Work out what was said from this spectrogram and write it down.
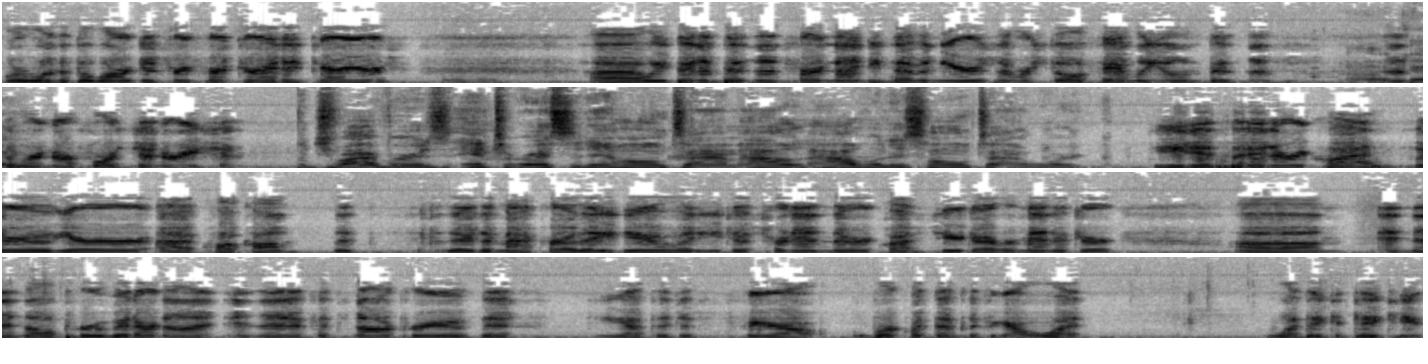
We're one of the largest refrigerated carriers. Uh, we've been in business for 97 years and we're still a family-owned business. Okay. so we're in our fourth generation. If a driver is interested in home time, how how will this home time work? You just put in a request through your uh, Qualcomm. There's a macro that you do, and you just turn in the request to your driver manager, um, and then they'll approve it or not. And then if it's not approved, then you have to just figure out, work with them to figure out what what they can take you.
